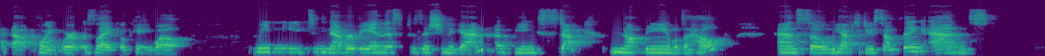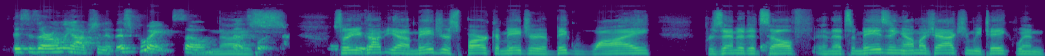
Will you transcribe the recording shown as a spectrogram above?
at that point where it was like, okay, well, we need to never be in this position again of being stuck, not being able to help. And so we have to do something. And this is our only option at this point. So nice. so you got, yeah, a major spark, a major, a big why presented itself. And that's amazing how much action we take when,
